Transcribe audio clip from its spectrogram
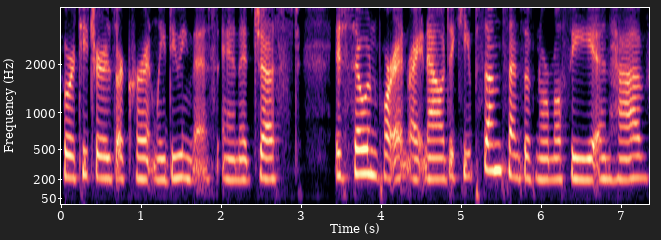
who are teachers are currently doing this. And it just is so important right now to keep some sense of normalcy and have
